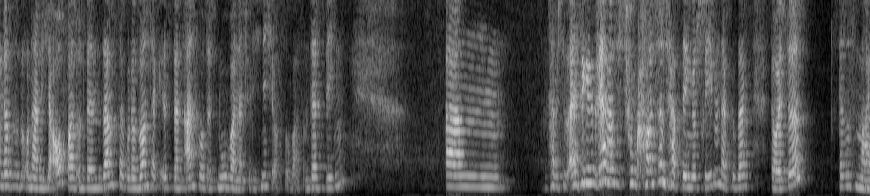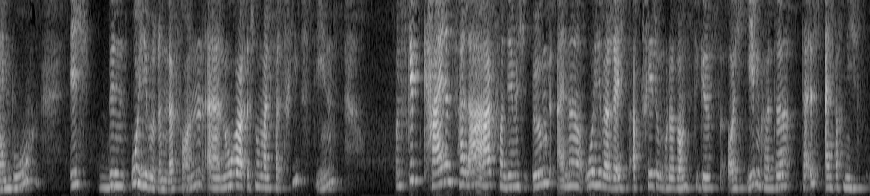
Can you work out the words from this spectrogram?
Und das ist ein unheimlicher Aufwand. Und wenn Samstag oder Sonntag ist, dann antwortet Nova natürlich nicht auf sowas. Und deswegen ähm, habe ich das Einzige getan, was ich tun konnte und habe den geschrieben und habe gesagt, Leute, das ist mein Buch. Ich bin Urheberin davon. Äh, Nova ist nur mein Vertriebsdienst. Und es gibt keinen Verlag, von dem ich irgendeine Urheberrechtsabtretung oder sonstiges euch geben könnte. Da ist einfach nichts.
